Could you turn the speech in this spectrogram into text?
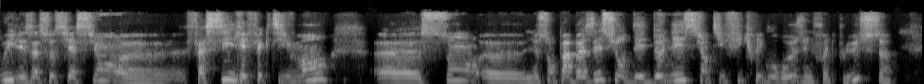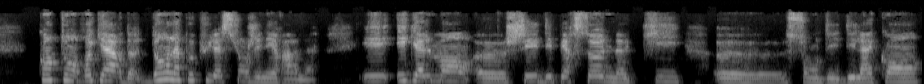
Oui, les associations euh, faciles, effectivement, sont, ne sont pas basées sur des données scientifiques rigoureuses, une fois de plus. Quand on regarde dans la population générale et également euh, chez des personnes qui euh, sont des délinquants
